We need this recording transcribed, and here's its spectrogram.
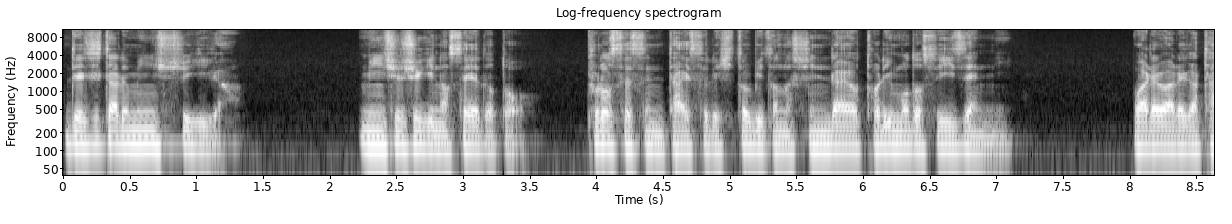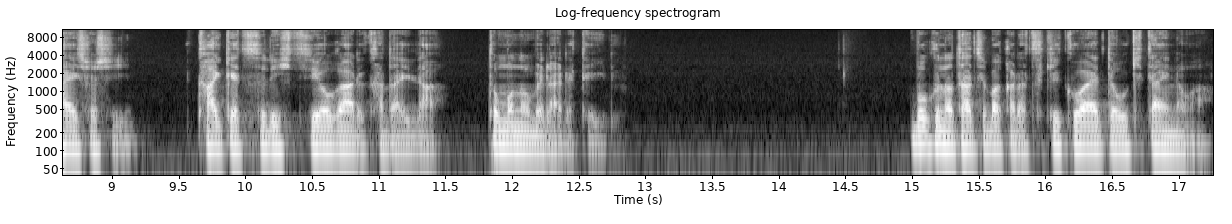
デジタル民主主義が民主主義の制度とプロセスに対する人々の信頼を取り戻す以前に我々が対処し解決する必要がある課題だとも述べられている。僕の立場から付け加えておきたいのは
